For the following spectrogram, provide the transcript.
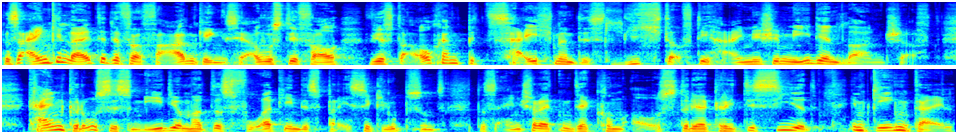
Das eingeleitete Verfahren gegen Servus TV wirft auch ein bezeichnendes Licht auf die heimische Medienlandschaft. Kein großes Medium hat das Vorgehen des Presseclubs und das Einschreiten der Com Austria kritisiert. Im Gegenteil,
